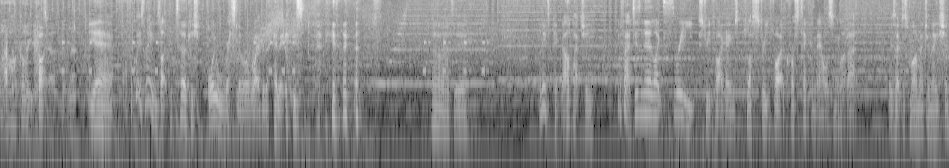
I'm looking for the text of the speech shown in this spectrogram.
Oh god. It? Yeah, I forgot his name. He's like the Turkish oil wrestler or whatever the hell it is. oh dear. I need to pick that up actually. In fact, isn't there like three Street Fighter games plus Street Fighter Cross Tekken now or something like that? Or is that just my imagination?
